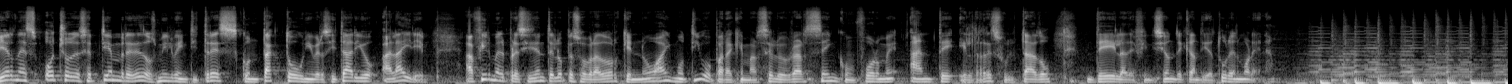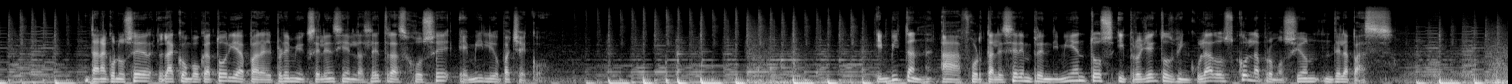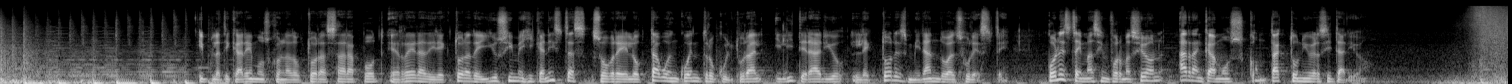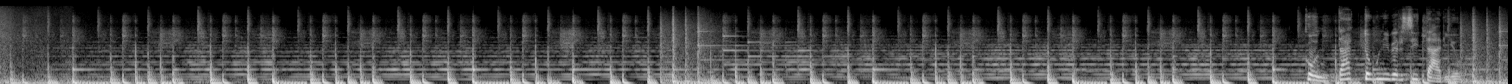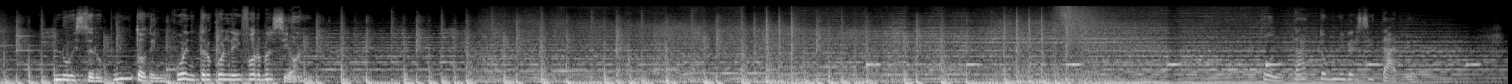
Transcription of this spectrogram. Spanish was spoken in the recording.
Viernes 8 de septiembre de 2023, contacto universitario al aire. Afirma el presidente López Obrador que no hay motivo para que Marcelo Ebrard se inconforme ante el resultado de la definición de candidatura en Morena. Dan a conocer la convocatoria para el Premio Excelencia en las Letras José Emilio Pacheco. Invitan a fortalecer emprendimientos y proyectos vinculados con la promoción de la paz y platicaremos con la doctora Sara Pot Herrera, directora de UC Mexicanistas, sobre el octavo encuentro cultural y literario Lectores Mirando al Sureste. Con esta y más información, arrancamos Contacto Universitario. Contacto Universitario nuestro punto de encuentro con la información. Contacto Universitario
